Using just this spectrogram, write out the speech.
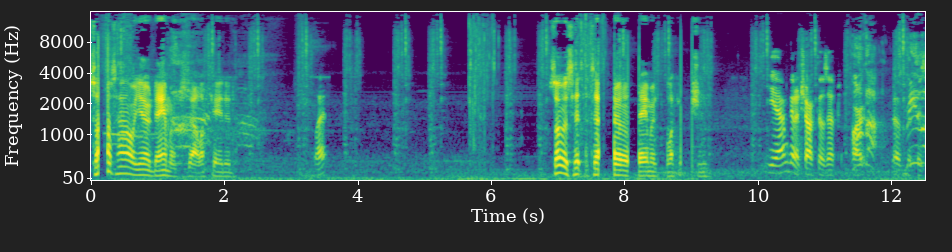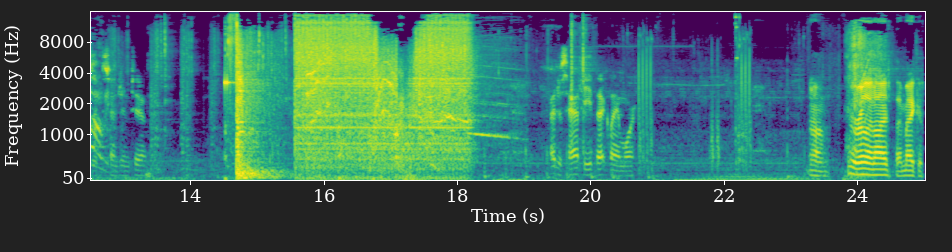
So that's how, you know, damage is allocated. What? So is hit the toe damage allocation. Yeah, I'm gonna chalk those up to part up! of the Reloading! physics engine too. I just had to eat that claymore. Um, it'd be really nice if they make a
